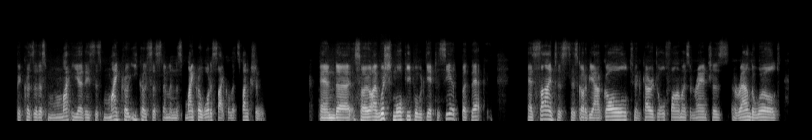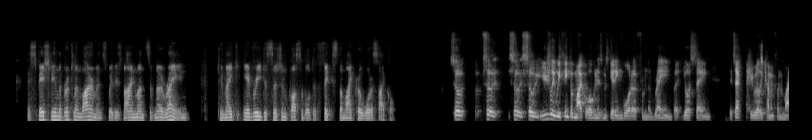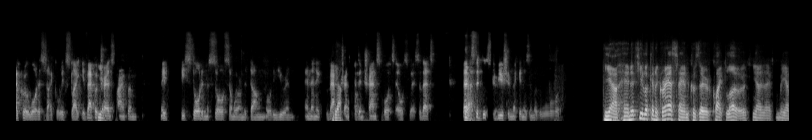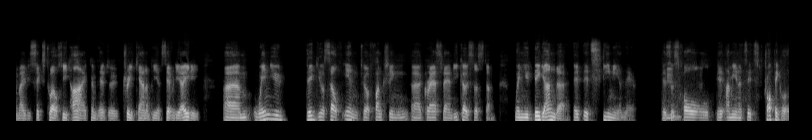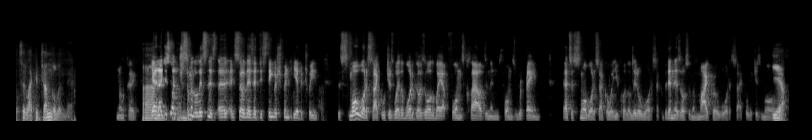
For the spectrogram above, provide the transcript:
because of this, yeah, there's this micro ecosystem and this micro water cycle that's functioning. And uh, so I wish more people would get to see it, but that as scientists has got to be our goal to encourage all farmers and ranchers around the world, especially in the brittle environments where there's nine months of no rain, to make every decision possible to fix the micro water cycle. So, so, so, so usually we think of microorganisms getting water from the rain, but you're saying it's actually really coming from the micro water cycle. It's like evapotranspiring yeah. from maybe stored in the soil somewhere on the dung or the urine, and then it evapotranspires yeah. and transports elsewhere. So that's that's yeah. the distribution mechanism of the water. Yeah, and if you look in a grassland, because they're quite low, you know, they're you know, maybe 6, 12 feet high compared to tree canopy of 70, 80. Um, when you dig yourself into a functioning uh, grassland ecosystem, when you dig under, it, it's steamy in there. There's mm. this whole, I mean, it's it's tropical. It's like a jungle in there. Okay. Um, yeah, and I just want some of the listeners. Uh, so there's a distinguishment here between the small water cycle, which is where the water goes all the way up, forms clouds, and then forms rain. That's a small water cycle, what you call the little water cycle. But then there's also the micro water cycle, which is more yeah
